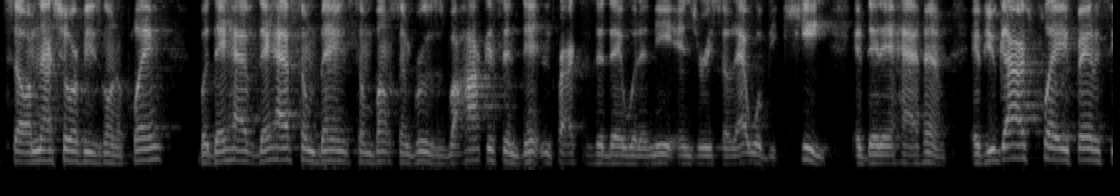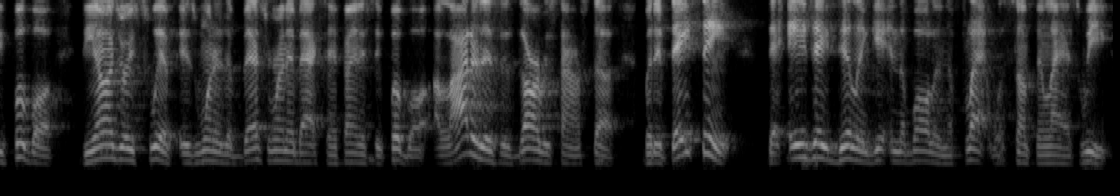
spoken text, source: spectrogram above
so I'm not sure if he's going to play. But they have they have some bangs, some bumps and bruises. But Hockenson didn't practice today with a knee injury, so that would be key if they didn't have him. If you guys play fantasy football, D'Andre Swift is one of the best running backs in fantasy football. A lot of this is garbage time stuff. But if they think that AJ Dillon getting the ball in the flat was something last week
